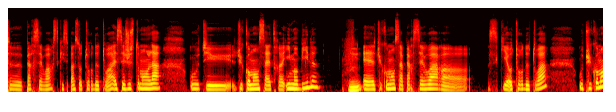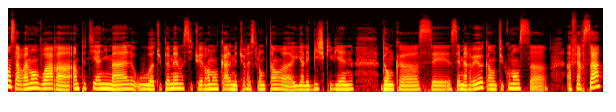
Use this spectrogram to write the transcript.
de percevoir ce qui se passe autour de toi. Et c'est justement là où tu, commences à être immobile mmh. et tu commences à percevoir euh, ce qui est autour de toi où tu commences à vraiment voir euh, un petit animal, ou euh, tu peux même, si tu es vraiment calme et tu restes longtemps, euh, il y a les biches qui viennent. Donc c'est merveilleux quand tu commences à faire ça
